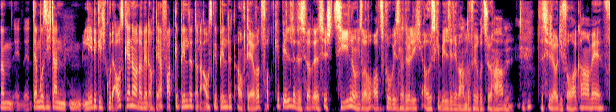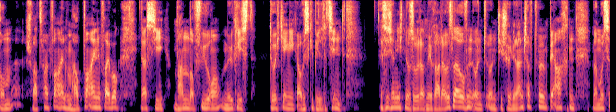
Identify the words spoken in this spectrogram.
Ähm, der muss sich dann lediglich gut auskennen oder wird auch der fortgebildet oder ausgebildet? Auch der wird fortgebildet. Es, wird, es ist Ziel unserer Ortsgruppe ist natürlich, ausgebildete Wanderführer zu haben. Mhm. Das ist auch die Vorgabe vom Schwarzwaldverein, vom Hauptverein in Freiburg, dass die Wanderführer möglichst durchgängig ausgebildet sind. Es ist ja nicht nur so, dass wir gerade auslaufen und, und die schöne Landschaft beachten. Man muss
